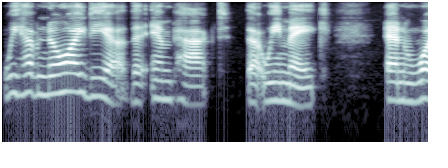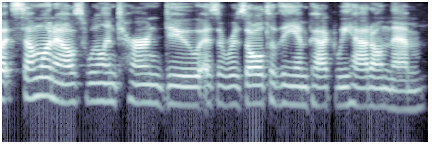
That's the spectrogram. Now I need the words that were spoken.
We have no idea the impact that we make and what someone else will in turn do as a result of the impact we had on them.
